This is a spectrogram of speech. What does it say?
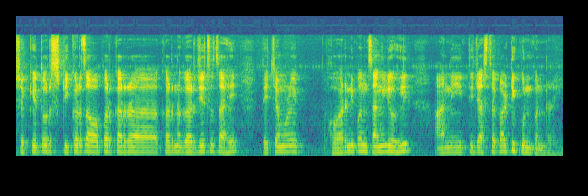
शक्यतोवर स्टिकरचा वापर कर करणं गरजेचंच आहे. त्याच्यामुळे फवारणी पण चांगली होईल आणि ती जास्त काळ टिकून पण राहील.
